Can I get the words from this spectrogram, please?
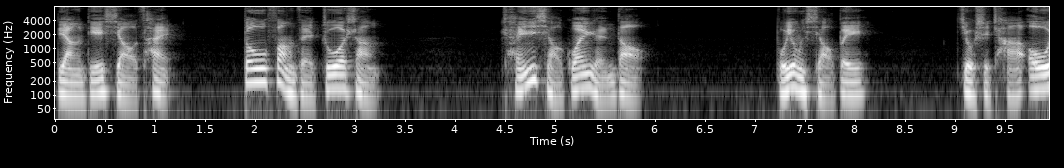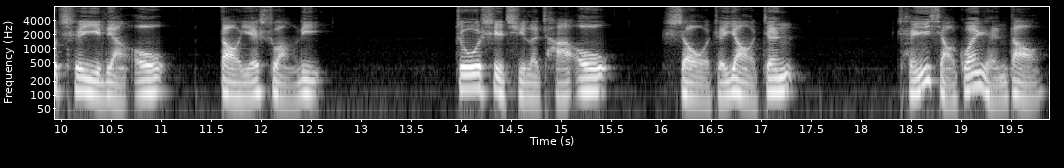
两碟小菜，都放在桌上。陈小官人道。不用小杯，就是茶瓯吃一两瓯，倒也爽利。朱氏取了茶瓯，守着药针。陈小官人道：“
